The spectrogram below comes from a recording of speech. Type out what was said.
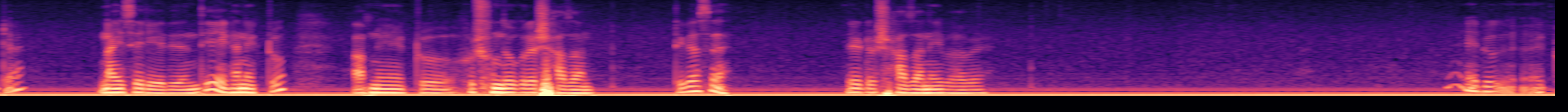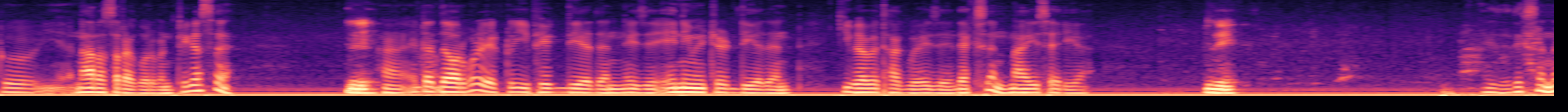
এটা নাইস এরিয়া দিয়ে দেন। দিয়ে এখানে একটু আপনি একটু খুব সুন্দর করে সাজান ঠিক আছে? একটু সাজান এইভাবে। একটু একটু ইয়ে নাড়াচাড়া করবেন ঠিক আছে? হ্যাঁ এটা দেওয়ার পরে একটু ইফেক্ট দিয়ে দেন এই যে অ্যানিমেটেড দিয়ে দেন কীভাবে থাকবে এই যে দেখছেন? নাইস এরিয়া জি। এই যে দেখছেন?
